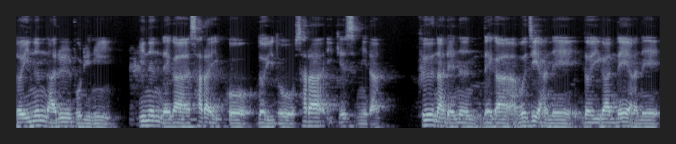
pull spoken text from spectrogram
너희는 나를 보리니 이는 내가 살아있고 너희도 살아있겠습니다. 그 날에는 내가 아버지 안에 너희가 내 안에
